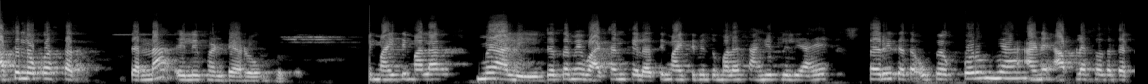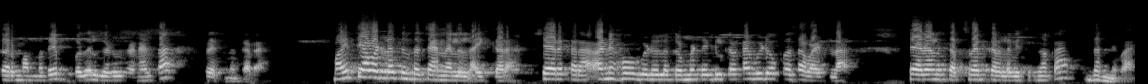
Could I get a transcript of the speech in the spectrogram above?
असे लोक असतात त्यांना एलिफंटिया रोग होतो. ती माहिती मला मिळाली. जसं मी वाचन केलं ती माहिती मी तुम्हाला सांगितलेली आहे. तरी त्याचा उपयोग करून घ्या आणि आपल्या स्वतःच्या कर्मामध्ये बदल घडवून आणण्याचा प्रयत्न करा. माहिती आवडलं असेल तर चॅनलला लाईक करा शेअर करा आणि हो व्हिडिओला कमेंट देखील करा. व्हिडिओ कसा वाटला? चॅनल सबस्क्राईब करायला विसरू नका. धन्यवाद.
